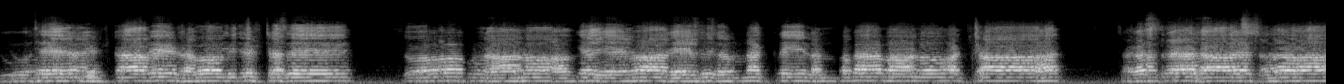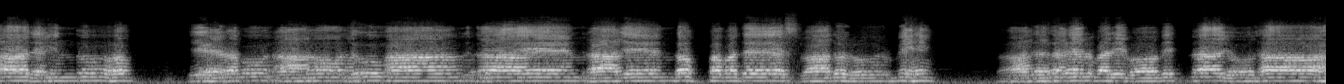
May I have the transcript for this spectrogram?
यूथेन निष्कावेषवो वितिष्ठसे। सोमपुराणो अव्ययेवादेषु सुर्णक्रीलन् पवमानो अक्षाः सहस्रधारशतवाज इन्दुः येणपुनानो धूमान्द्रायेन्द्रायेन्दुः पवते स्वादुरूर्मिः। राजसनिर्वरिवो विद्वयोधाः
